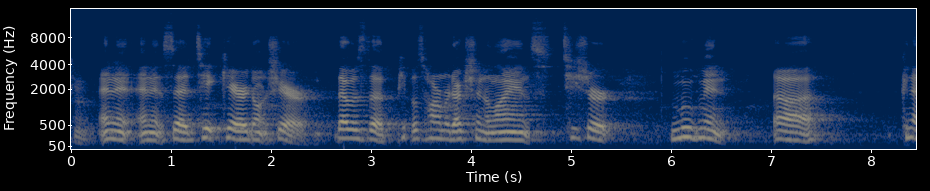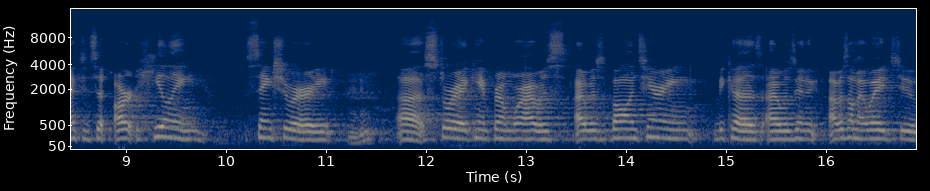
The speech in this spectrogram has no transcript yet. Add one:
Sure. and it and it said "Take care, don't share." That was the People's Harm Reduction Alliance T-shirt movement uh, connected to art healing sanctuary uh, story I came from, where I was I was volunteering because I was in I was on my way to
